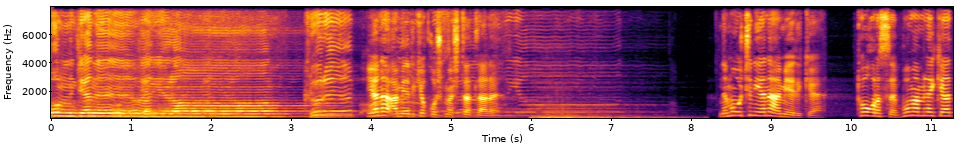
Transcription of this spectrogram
bo'lgani vayron Ko'rib Yana Amerika Qo'shma Shtatlari Nima uchun yana Amerika? To'g'risi, bu mamlakat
